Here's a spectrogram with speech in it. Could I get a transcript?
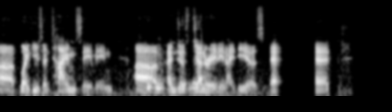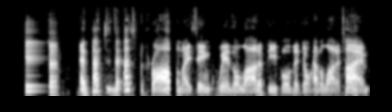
uh, like you said time saving um, Mhm. and just Mhm. generating ideas and, and and that's that's the problem I think with a lot of people that don't have a lot of time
